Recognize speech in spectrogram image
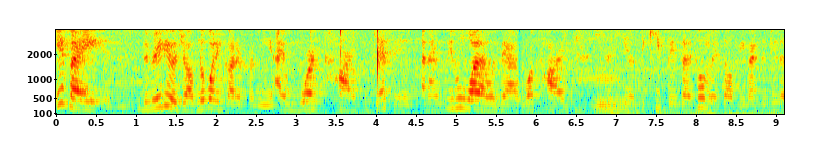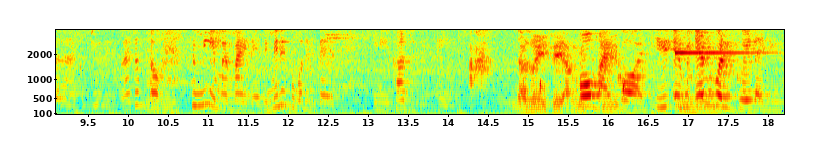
if I the radio job, nobody got it for me. I worked hard to get it, and I even while I was there, I worked hard to you know to keep it. So I told myself, if I could do that, then I could do this. And I just felt, to me in my mind, eh, the minute somebody says, you know, you can't do this thing, ah, That's when you say, I'm oh my it. god, You- every, everybody's going like this.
